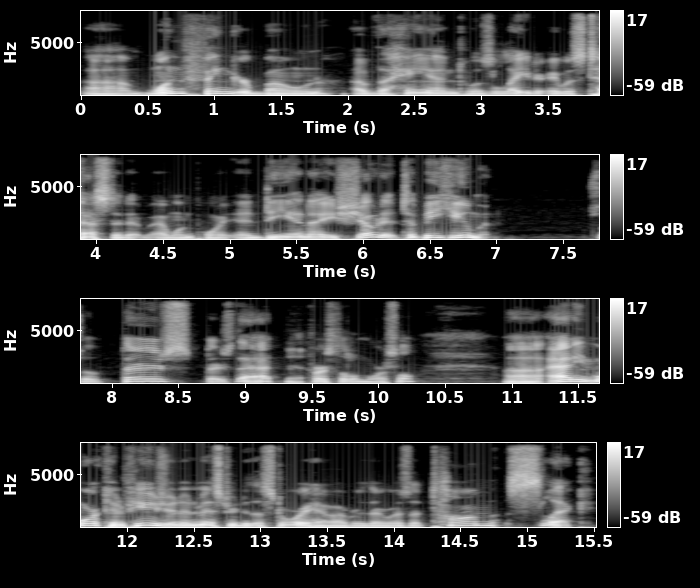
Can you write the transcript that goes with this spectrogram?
Um, one finger bone of the hand was later, it was tested at, at one point, and DNA showed it to be human. So there's there's that yeah. first little morsel. Uh, adding more confusion and mystery to the story, however, there was a Tom Slick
